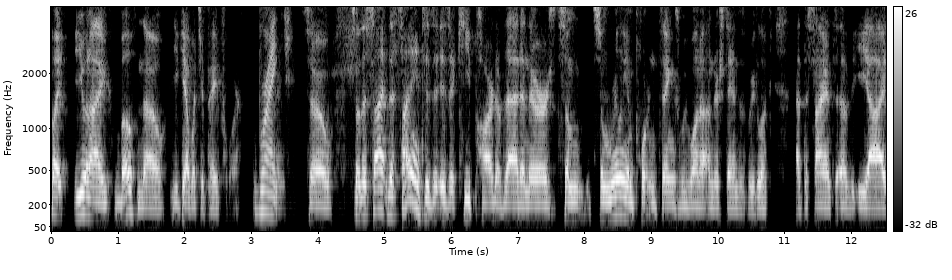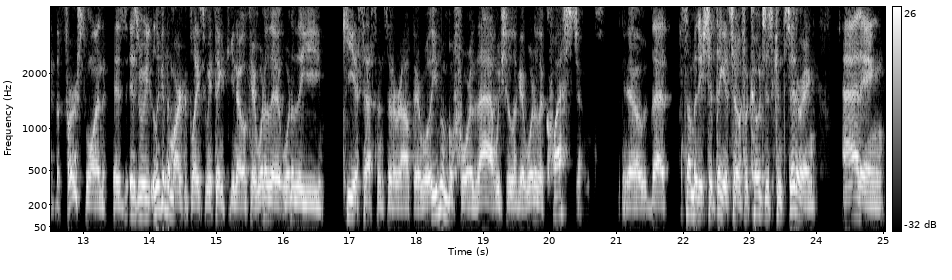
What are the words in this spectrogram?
but you and I both know you get what you pay for. Right. right? So so the science the science is is a key part of that and there are some some really important things we want to understand as we look at the science of EI. The first one is is we look at the marketplace and we think, you know, okay, what are the what are the key assessments that are out there? Well, even before that, we should look at what are the questions, you know, that somebody should think it. So if a coach is considering adding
